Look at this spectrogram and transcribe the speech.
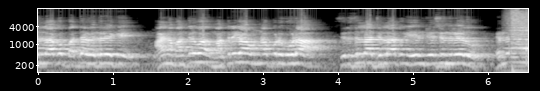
జిల్లాకు బద్ద వ్యతిరేకి. ఆయన మంత్రి మంత్రిగా ఉన్నప్పుడు కూడా సిరిసిల్ల జిల్లాకు ఏం చేసింది లేదు. ఎందుకంటే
